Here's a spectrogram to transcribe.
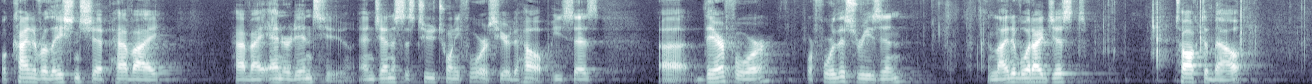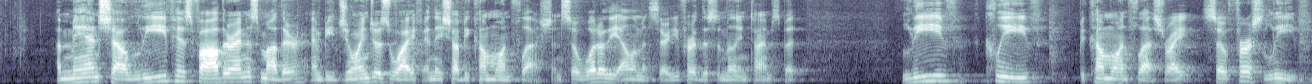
What kind of relationship have I, have I entered into? And Genesis 2.24 is here to help. He says, uh, Therefore, or for this reason, in light of what I just talked about, a man shall leave his father and his mother and be joined to his wife, and they shall become one flesh. And so, what are the elements there? You've heard this a million times, but leave, cleave, become one flesh, right? So, first, leave,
